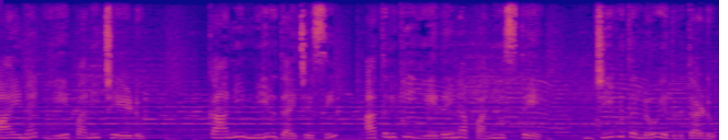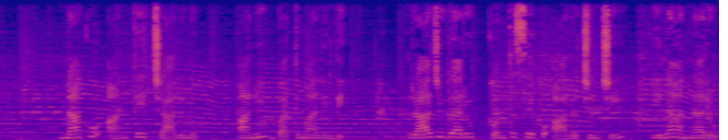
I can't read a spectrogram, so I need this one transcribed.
ఆయన ఏ పని చేయడు. కాని మీరు దయచేసి అతనికి ఏదైనా పని ఇస్తే జీవితంలో ఎదుగుతాడు. నాకు అంతే చాలును అని బతిమాలింది. రాజుగారు కొంతసేపు ఆలోచించి ఇలా అన్నారు.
